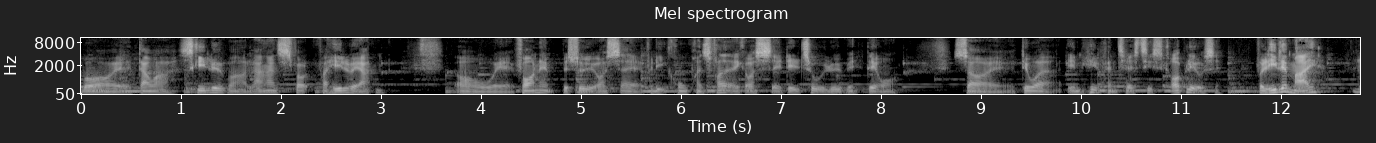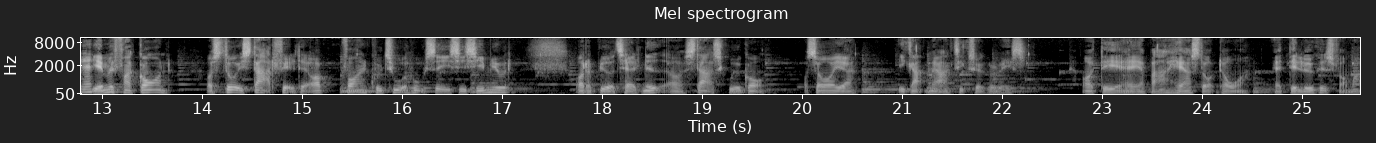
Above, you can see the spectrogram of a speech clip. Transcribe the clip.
hvor øh, der var skiløbere og langrendsfolk fra hele verden. Og øh, fornemt besøg også, af, fordi kronprins Frederik også øh, deltog i løbet derovre. Så øh, det var en helt fantastisk oplevelse. For lille mig, ja. hjemme fra gården, og stå i startfeltet op foran kulturhuset i Sisimiut, og der bliver talt ned, og startskud går og så var jeg i gang med Arctic Circle Race. Og det er jeg bare herrestolt over, at det lykkedes for mig.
